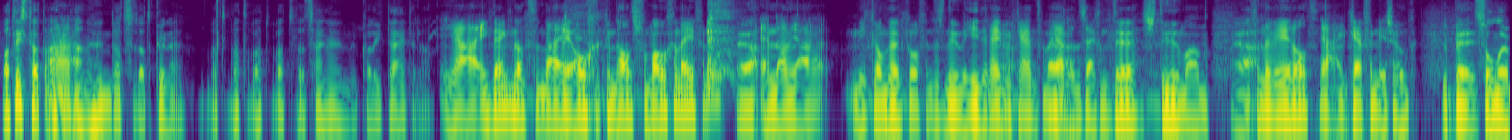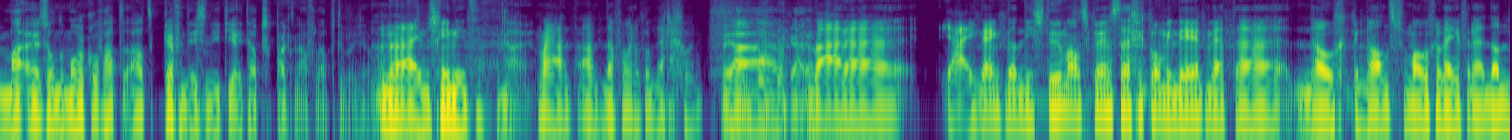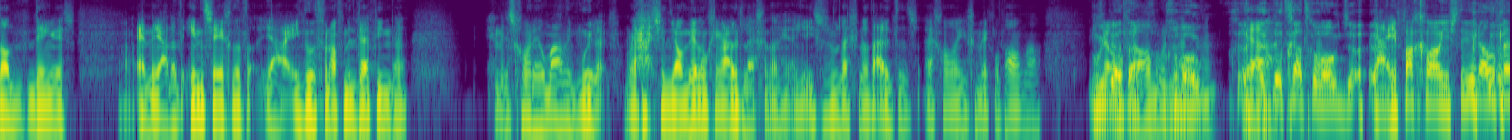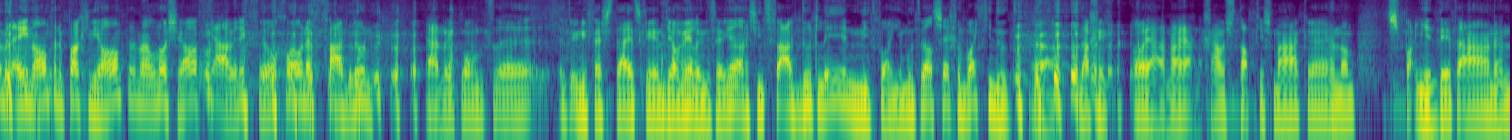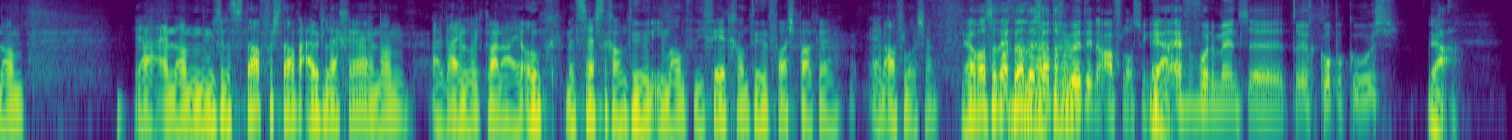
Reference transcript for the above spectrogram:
Wat is dat aan, aan hun dat ze dat kunnen? Wat, wat, wat, wat, wat zijn hun kwaliteiten dan? Ja, ik denk dat wij hoge cadans vermogen leveren. Ja. En dan ja, Miko Murkoff, het is nu bij iedereen bekend. Maar ja, dat is echt de stuurman van de wereld. Ja, en Cavendish ook. De zonder, uh, zonder Morkov had, had Cavendish niet die etappes gepakt in de afgelopen toer. Zeg maar. Nee, misschien niet. Nee. Maar ja, daarvoor ook op 30 geworden. Ja, oké. maar... Uh, ja, ik denk dat die stuurmanskunsten gecombineerd met uh, de hoge cadans vermogen leveren, dat dat het ding is. En ja, dat inzicht, dat, ja, ik doe het vanaf mijn dertiende. En het is gewoon helemaal niet moeilijk. Maar ja, als je het Jan Willem ging uitleggen, dan ja, jezus, hoe leg je dat uit? Dat is echt wel ingewikkeld allemaal. Hoe je, dat overal moet gewoon? Ja. dat gaat gewoon zo. Ja, je pakt gewoon je stuur over met één hand en dan pak je die hand en dan los je af. Ja, weet ik veel. Gewoon even vaak doen. Ja, dan komt uh, het universiteitskind Jan Willem die zegt, ja, als je iets vaak doet, leer je er niet van. Je moet wel zeggen wat je doet. Ja. Dan dacht ik, oh ja, nou ja, dan gaan we stapjes maken en dan span je dit aan en dan ja, en dan moet je dat stap voor stap uitleggen. En dan uiteindelijk kan hij ook met 60 handtuur iemand die 40 handtuur vastpakken en aflossen. Ja, was het echt dat is wat er gebeurt in de aflossing. Ja. Even voor de mensen terug, koppelkoers. Ja.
